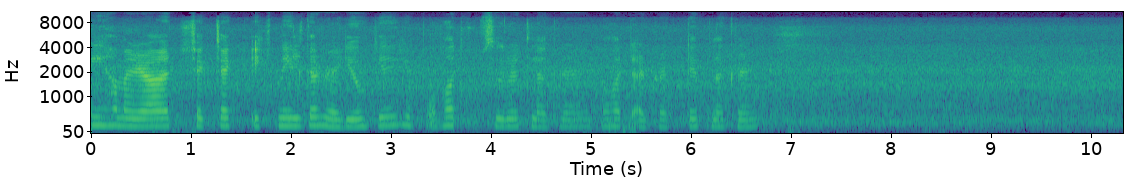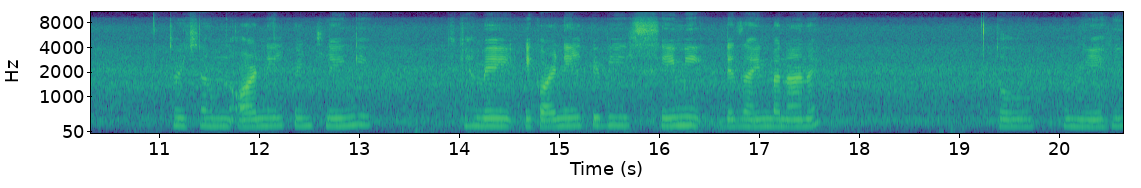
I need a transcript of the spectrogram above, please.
सी हमारा चेक चेक एक नील का रेडी हो गया ये बहुत खूबसूरत लग रहा है, बहुत अट्रैक्टिव लग रहा है। तो इसे हम और नील पेंट लेंगे, क्योंकि हमें एक और नील पे भी सेम ही डिज़ाइन बनाना है। तो हम यही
